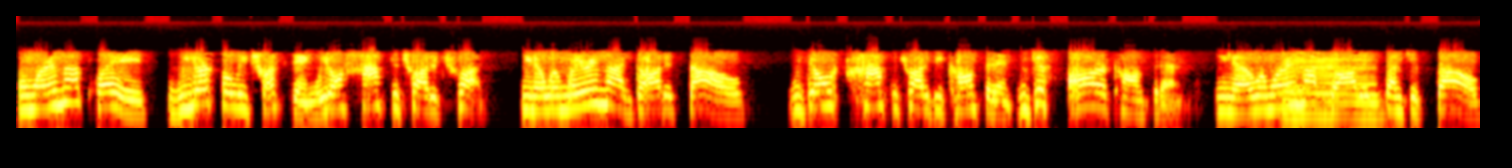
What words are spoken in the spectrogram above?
When we're in that place, we are fully trusting. We don't have to try to trust. You know, when we're in that goddess self, we don't have to try to be confident. We just are confident. You know, when we're in that mm. goddess centered self,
